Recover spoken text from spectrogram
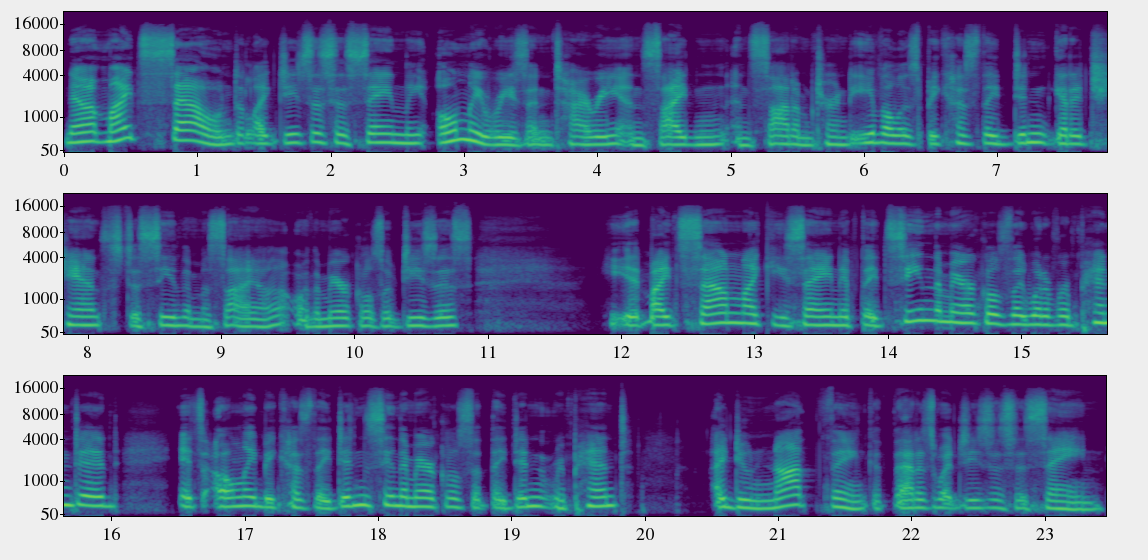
Now, it might sound like Jesus is saying the only reason Tyre and Sidon and Sodom turned evil is because they didn't get a chance to see the Messiah or the miracles of Jesus it might sound like he's saying if they'd seen the miracles, they would have repented. It's only because they didn't see the miracles that they didn't repent. I do not think that is what Jesus is saying.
